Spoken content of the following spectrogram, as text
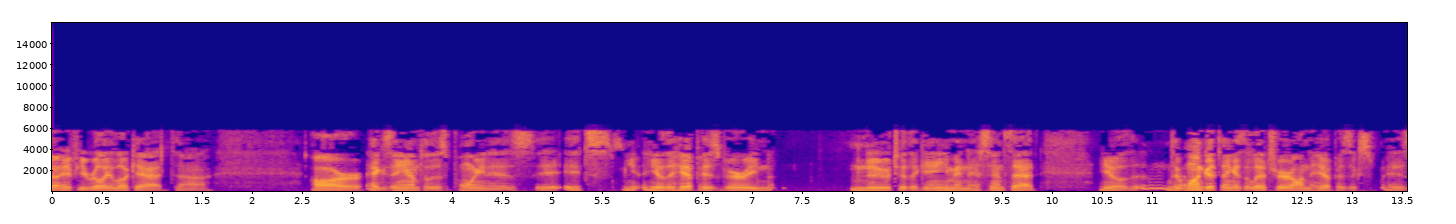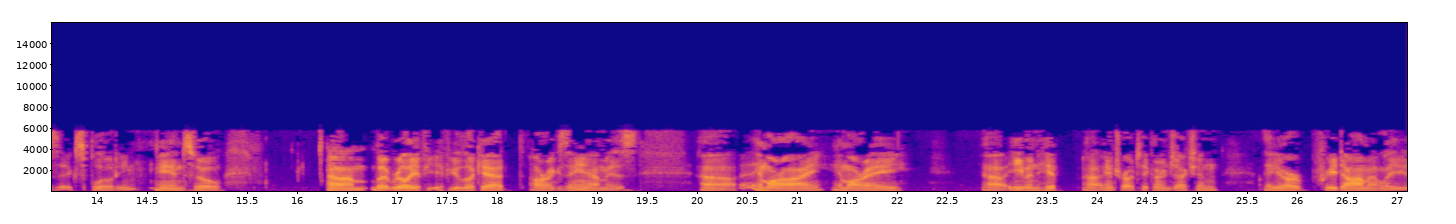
know, if you really look at, uh, our exam to this point is it's you know the hip is very new to the game in the sense that you know the, the one good thing is the literature on the hip is ex, is exploding, and so. Um, but really, if you, if you look at our exam, is uh, MRI, MRA, uh, even hip uh, intra-articular injection, they are predominantly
